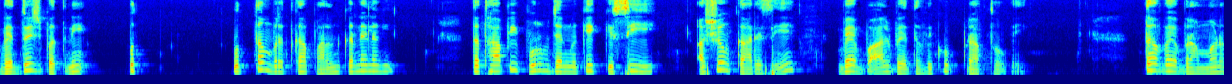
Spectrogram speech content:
वह द्विज पत्नी उत, उत्तम व्रत का पालन करने लगी। तथापि पूर्व जन्म के किसी अशुभ कार्य से वह बाल वैधव्य को प्राप्त हो गई। तब वह ब्राह्मण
